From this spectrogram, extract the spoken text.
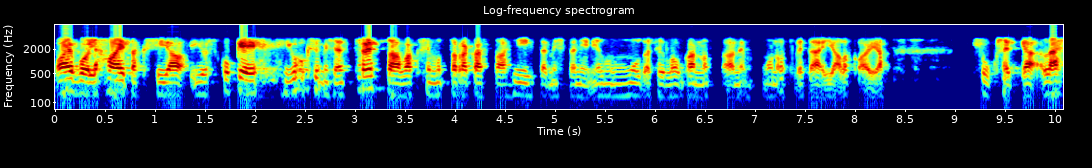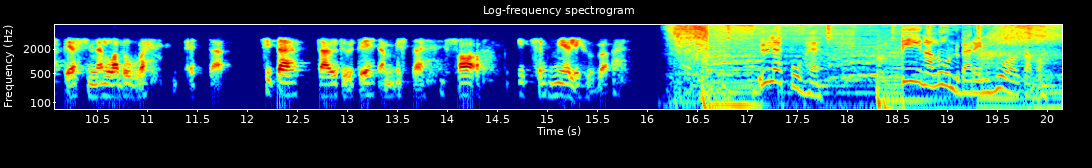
aivoille haitaksi ja jos kokee juoksemisen stressaavaksi, mutta rakastaa hiihtämistä, niin ilman muuta silloin kannattaa ne monot vetää jalkaan ja sukset ja lähteä sinne ladulle, että sitä täytyy tehdä, mistä saa itse mielihyvää. Ylepuhe. Tiina Lundbergin huoltamo.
